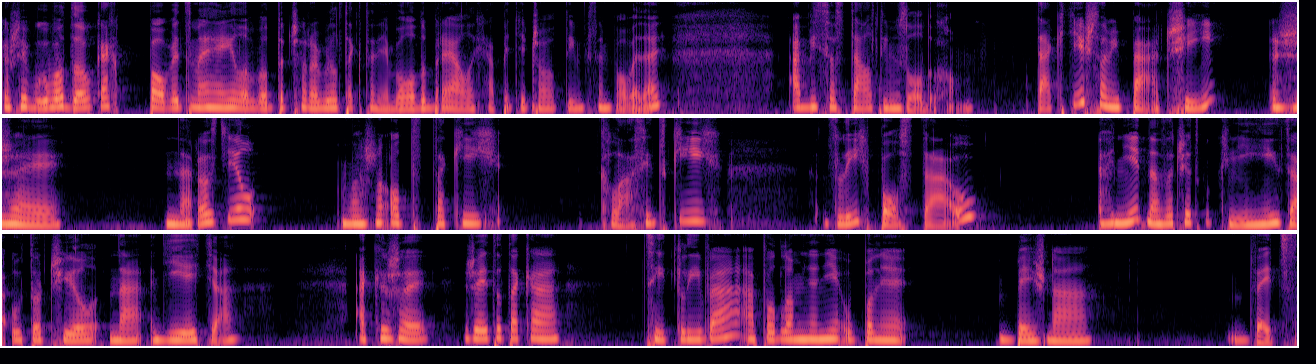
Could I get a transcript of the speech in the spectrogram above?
takže v úvodzovkách povedzme, hej, lebo to, čo robil, tak to nebolo dobré, ale chápete, čo tým chcem povedať, aby sa stal tým zloduchom. Taktiež sa mi páči, že na rozdiel možno od takých klasických zlých postav, hneď na začiatku knihy zautočil na dieťa. Akože, že je to taká citlivá a podľa mňa nie úplne bežná vec,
